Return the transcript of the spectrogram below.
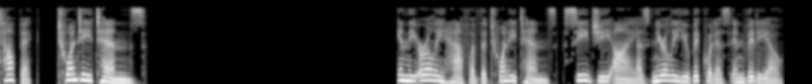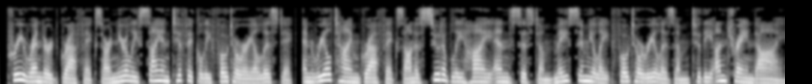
Topic 2010s In the early half of the 2010s, CGI is nearly ubiquitous in video, pre-rendered graphics are nearly scientifically photorealistic, and real-time graphics on a suitably high-end system may simulate photorealism to the untrained eye.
